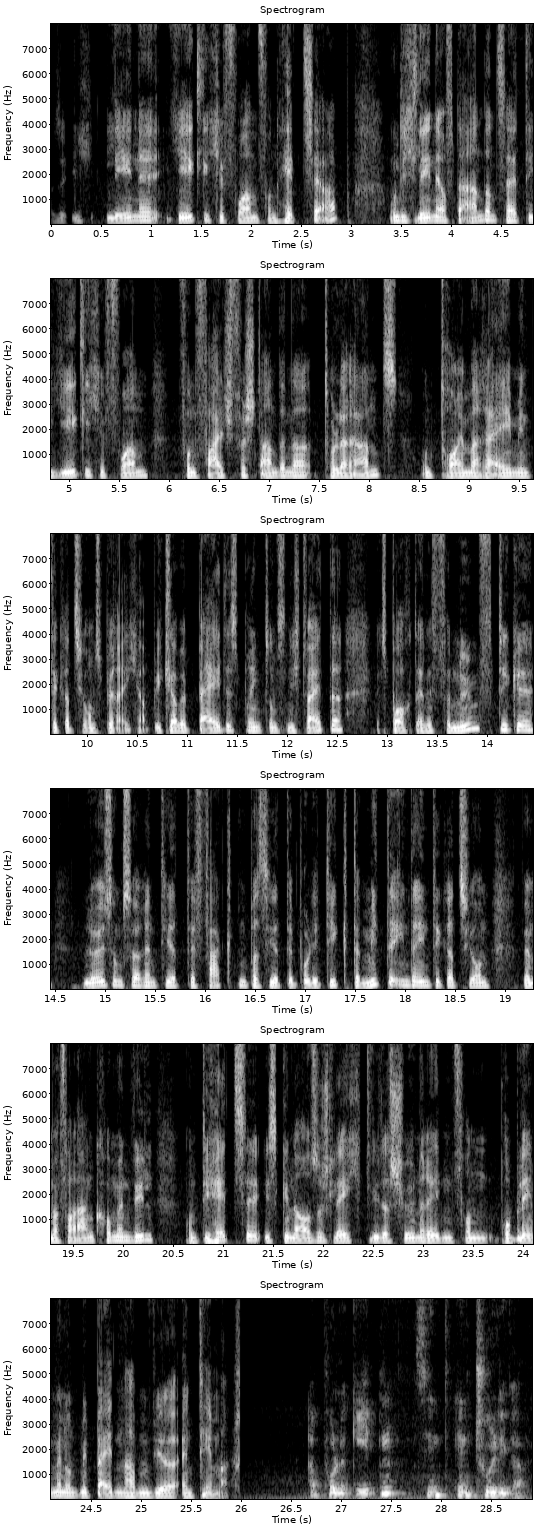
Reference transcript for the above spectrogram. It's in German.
Also ich lehne jegliche Form von Hetze ab und ich lehne auf der anderen Seite jegliche Form von falsch verstandener Toleranz und Träumerei im Integrationsbereich ab. Ich glaube, beides bringt uns nicht weiter. Es braucht eine vernünftige, lösungsorientierte, faktenbasierte Politik der Mitte in der Integration, wenn man vorankommen will. Und die Hetze ist genauso schlecht wie das Schönreden von Problemen und mit beiden haben wir ein Thema. Apologeten sind Entschuldiger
